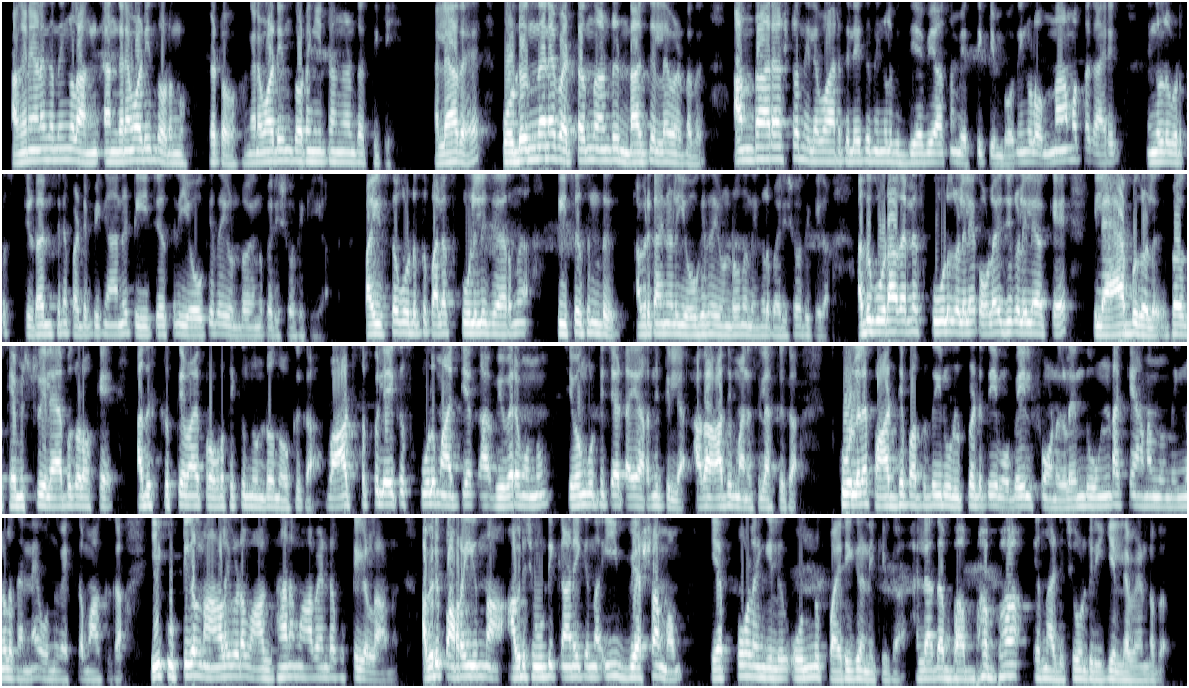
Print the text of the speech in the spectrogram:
അങ്ങനെയാണെങ്കിൽ നിങ്ങൾ അംഗനവാടിയും തുടങ്ങും കേട്ടോ? അംഗനവാടിയും തുടങ്ങിയിട്ട് അങ്ങോട്ട് എത്തിക്കേ. അല്ലാതെ പൊടുന്നനെ പെട്ടെന്ന് കണ്ട് ഉണ്ടാക്കുകയല്ല വേണ്ടത്. അന്താരാഷ്ട്ര നിലവാരത്തിലേക്ക് നിങ്ങൾ വിദ്യാഭ്യാസം എത്തിക്കുമ്പോൾ നിങ്ങൾ ഒന്നാമത്തെ കാര്യം നിങ്ങൾ ഇവിടുത്തെ സ്റ്റുഡൻസിനെ പഠിപ്പിക്കാൻ ടീച്ചേഴ്സിന് യോഗ്യതയുണ്ടോ എന്ന് പരിശോധിക്കുക. പൈസ കൊടുത്ത് പല സ്കൂളിൽ ചേർന്ന് ടീച്ചേഴ്സ് ഉണ്ട്. അവർക്ക് അതിനുള്ള യോഗ്യതയുണ്ടോ എന്ന് നിങ്ങൾ പരിശോധിക്കുക. അതുകൂടാതെ തന്നെ സ്കൂളുകളിലെ കോളേജുകളിലൊക്കെ ലാബുകൾ ഇപ്പോൾ കെമിസ്ട്രി ലാബുകളൊക്കെ അത് കൃത്യമായി പ്രവർത്തിക്കുന്നുണ്ടോ നോക്കുക. വാട്സപ്പിലേക്ക് സ്കൂൾ മാറ്റിയ വിവരമൊന്നും ശിവൻകുട്ടിച്ചേട്ടായി അറിഞ്ഞിട്ടില്ല. അത് ആദ്യം മനസ്സിലാക്കുക. സ്കൂളിലെ പാഠ്യപദ്ധതിയിൽ ഉൾപ്പെടുത്തിയ മൊബൈൽ ഫോണുകൾ എന്തുണ്ടൊക്കെയാണെന്ന് നിങ്ങൾ തന്നെ ഒന്ന് വ്യക്തമാക്കുക. ഈ കുട്ടികൾ നാളെ ഇവിടെ വാഗ്ദാനമാവേണ്ട കുട്ടികളാണ്. അവർ പറയുന്ന അവർ ചൂണ്ടിക്കാണിക്കുന്ന ഈ വിഷമം എപ്പോഴെങ്കിലും ഒന്ന് പരിഗണിക്കുക. അല്ലാതെ ബഭഭ എന്ന് അടിച്ചുകൊണ്ടിരിക്കുകയല്ല വേണ്ടത്.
